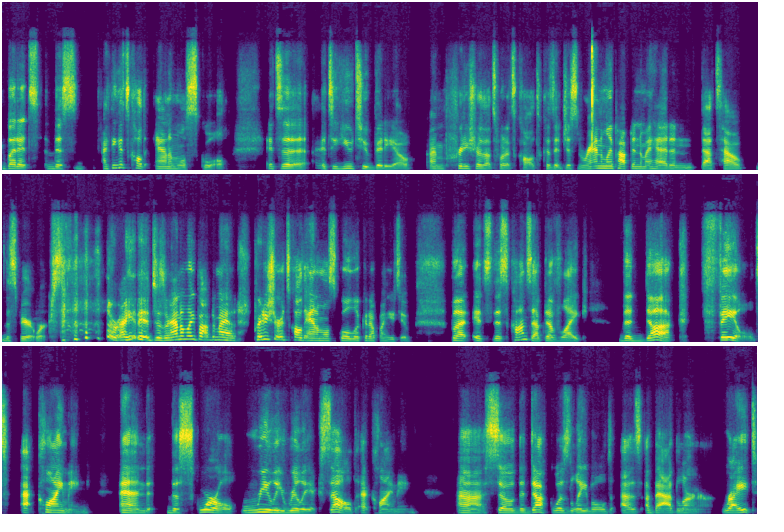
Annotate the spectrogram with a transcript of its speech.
but it's this, I think it's called Animal School. It's a it's a YouTube video. I'm pretty sure that's what it's called because it just randomly popped into my head and that's how the spirit works. right? It just randomly popped in my head. Pretty sure it's called Animal School. Look it up on YouTube. But it's this concept of like the duck failed at climbing and the squirrel really, really excelled at climbing. Uh, so the duck was labeled as a bad learner, right?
